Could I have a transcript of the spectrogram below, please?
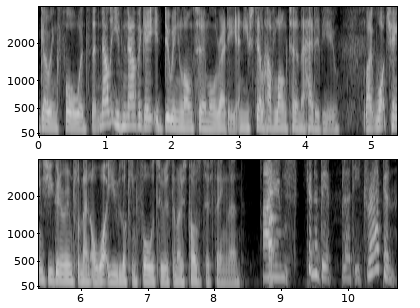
going forwards that now that you've navigated doing long term already and you still have long term ahead of you, like what change are you going to implement or what are you looking forward to as the most positive thing then? I'm. Uh, gonna be a bloody dragon.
